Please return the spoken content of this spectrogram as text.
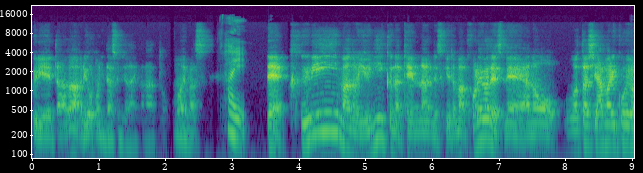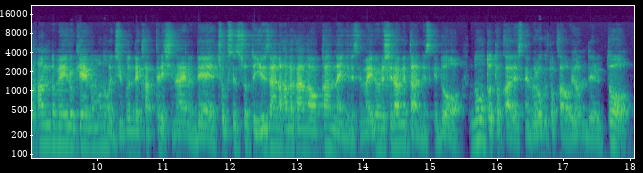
クリエイターが両方に出すんじゃないかなと思います。はいで、 Creema のユニークな点なんですけど、まあ、これはですね、あの、私、あまりこういうハンドメイド系のものを自分で買ったりしないので、直接ちょっとユーザーの肌感がわかんないんでですね、まあ、いろいろ調べたんですけど、ノートとかですね、ブログとかを読んでると、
